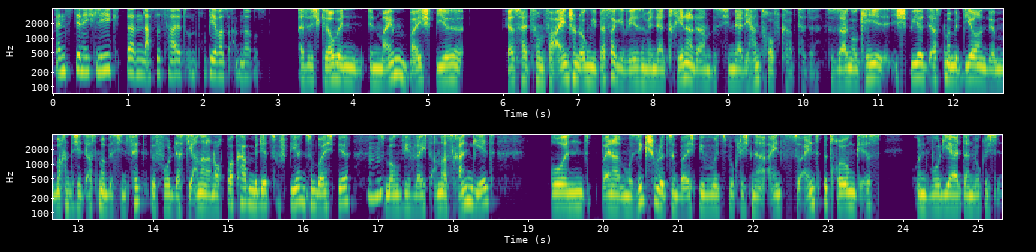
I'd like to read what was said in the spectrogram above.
wenn es dir nicht liegt, dann lass es halt und probier was anderes? Also ich glaube, in, in meinem Beispiel wäre es halt vom Verein schon irgendwie besser gewesen, wenn der Trainer da ein bisschen mehr die Hand drauf gehabt hätte. Zu sagen, okay, ich spiele jetzt erstmal mit dir und wir machen dich jetzt erstmal ein bisschen fit, bevor dass die anderen dann auch Bock haben, mit dir zu spielen, zum Beispiel. Mhm. Dass man irgendwie vielleicht anders rangeht. Und bei einer Musikschule zum Beispiel, wo jetzt wirklich eine 1 zu 1 Betreuung ist und wo die halt dann wirklich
